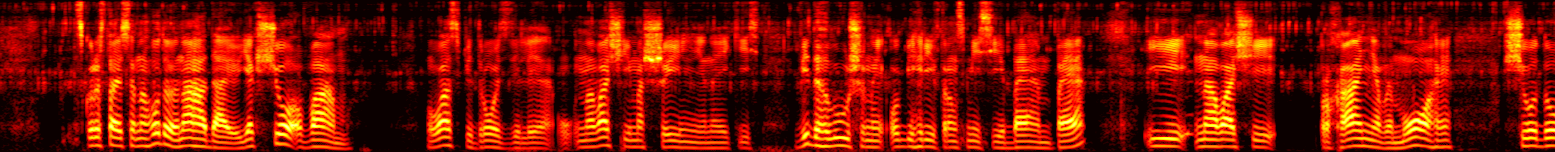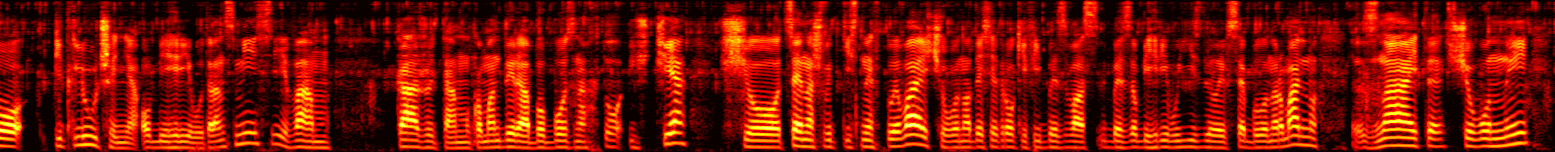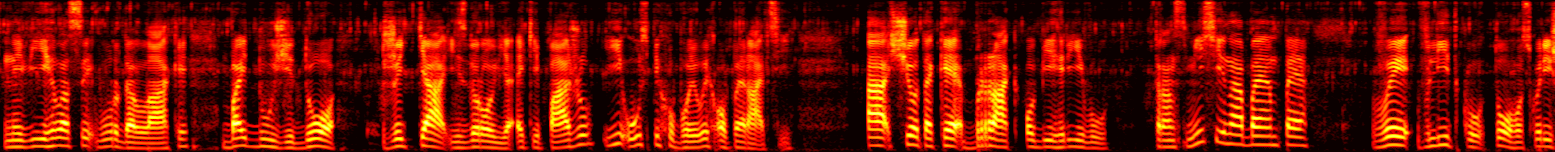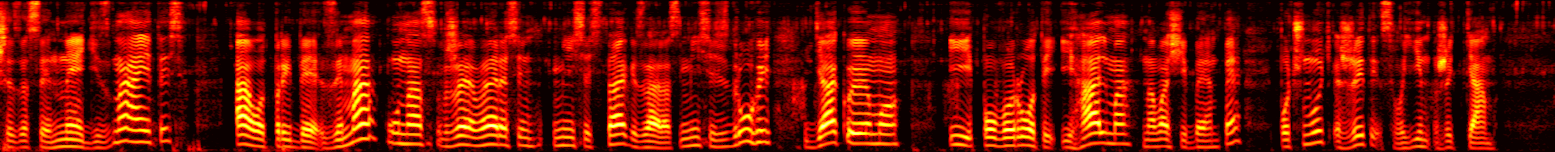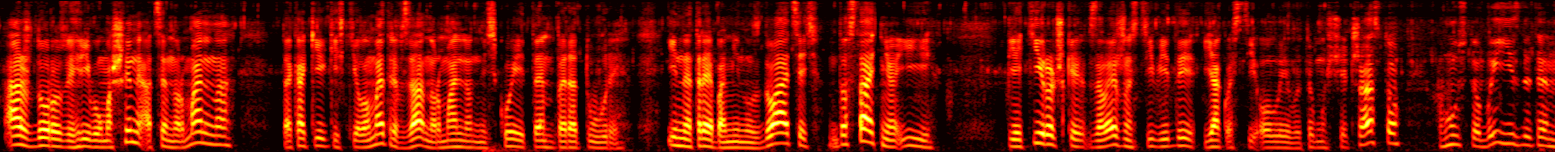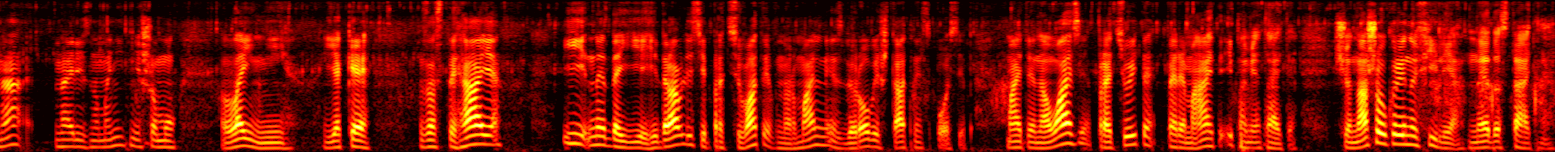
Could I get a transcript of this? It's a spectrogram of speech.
Скористаюся нагодою, нагадаю, якщо вам у вас в підрозділі, на вашій машині, на якійсь відглушений обігрів трансмісії БМП, і на ваші прохання, вимоги щодо підключення обігріву трансмісії, вам кажуть там командири або бозна хто іще, що це на швидкість не впливає, що воно 10 років і без вас, без обігріву їздили, і все було нормально. Знайте, що вони невігласи, вурдалаки, байдужі до життя і здоров'я екіпажу і успіху бойових операцій. А що таке брак обігріву трансмісії на БМП, ви влітку того, скоріше за все, не дізнаєтесь. А от прийде зима, у нас вже вересень місяць, так, зараз місяць другий. Дякуємо. І повороти, і гальма на вашій БМП почнуть жити своїм життям. Аж до розігріву машини, а це нормальна така кількість кілометрів за нормально низької температури. І не треба мінус 20, достатньо і п'ятірочки в залежності від якості оливи, тому що часто густо ви їздите на найрізноманітнішому лайні, яке застигає і не дає гідравліці працювати в нормальний здоровий штатний спосіб. Майте на увазі, працюйте, перемагайте і пам'ятайте, що наша українофілія недостатня.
